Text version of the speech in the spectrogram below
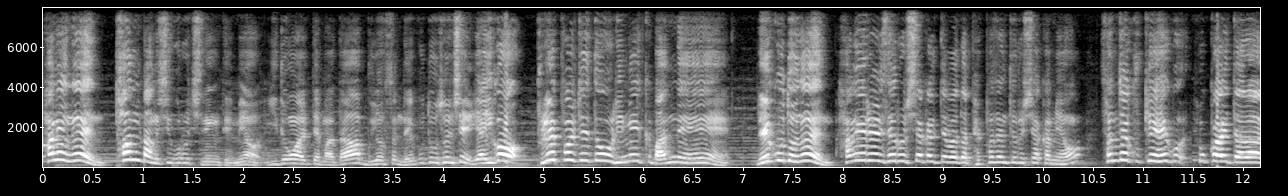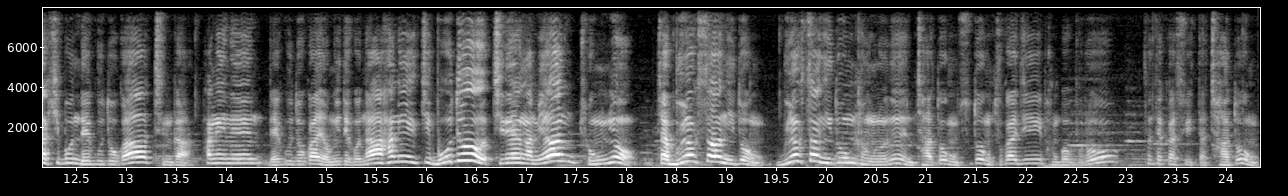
항해는 턴 방식으로 진행되며 이동할 때마다 무역선 내구도 손실. 야 이거 블랙펄즈도 리메이크 맞네 내구도는 항해를 새로 시작할 때마다 100%로 시작하며 선제 해구- 효과에 따라 기본 내구도가 증가. 항해는 내구도가 0이 되거나 항해 일지 모두 진행하면 종료. 자, 무역선 이동. 무역선 이동 경로는 자동, 수동 두 가지 방법으로 선택할 수 있다. 자동.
